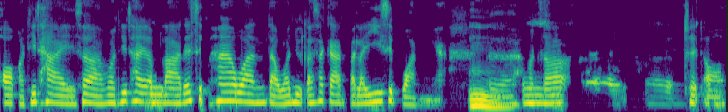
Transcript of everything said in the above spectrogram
พอๆกับที่ไทยใช่วันที่ไทยลาได้สิบห้าวัน แต่วันหยุดราชการไปละยี่สิบวันอย่างเงี้ยเออมันก็เทรดออฟ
